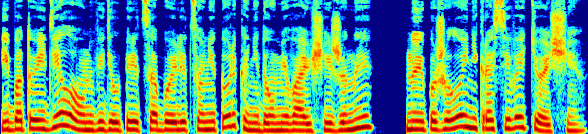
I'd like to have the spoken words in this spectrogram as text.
Ибо то и дело он видел перед собой лицо не только недоумевающей жены, но и пожилой некрасивой тещи.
